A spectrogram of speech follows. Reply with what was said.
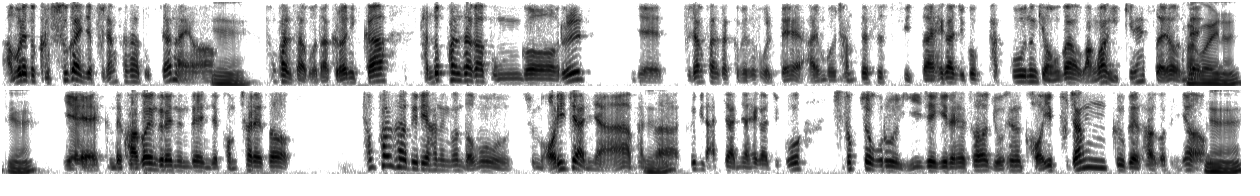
아무래도 급수가 이제 부장 판사가 높잖아요. 예. 평판사보다. 그러니까 단독 판사가 본 거를 이제 부장 판사급에서 볼 때, 아, 뭐 잘못됐을 수도 있다 해가지고 바꾸는 경우가 왕왕 있긴 했어요. 근데 과거에는 예. 예, 근데 과거엔 그랬는데 이제 검찰에서 평판사들이 하는 건 너무 좀 어리지 않냐, 판사급이 낮지 않냐 해가지고 지속적으로 이의 제기를 해서 요새는 거의 부장급에서 하거든요. 네.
